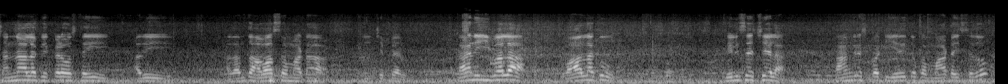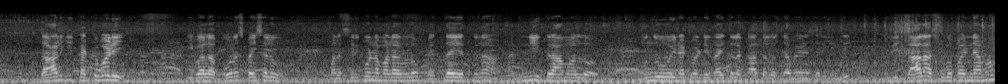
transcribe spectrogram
సన్నాలకు ఎక్కడ వస్తాయి అది అదంతా అవాసం మాట అని చెప్పారు కానీ ఇవాళ వాళ్ళకు తెలిసొచ్చేలా కాంగ్రెస్ పార్టీ ఏదైతే ఒక మాట ఇస్తుందో దానికి కట్టుబడి ఇవాళ బోనస్ పైసలు మన సిరికొండ మండలంలో పెద్ద ఎత్తున అన్ని గ్రామాల్లో ముందు పోయినటువంటి రైతుల ఖాతాలో జమ చేయడం జరిగింది. ఇది చాలా శుభ పరిణామం.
